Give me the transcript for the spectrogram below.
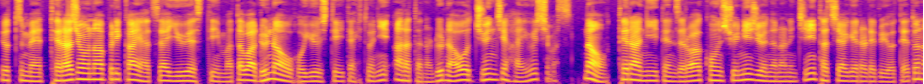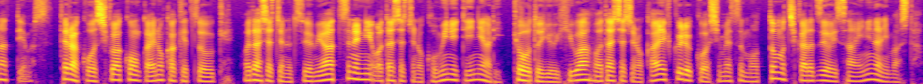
四つ目、テラ上のアプリ開発や UST またはルナを保有していた人に新たなルナを順次配布します。なお、テラ2.0は今週27日に立ち上げられる予定となっています。テラ公式は今回の可決を受け、私たちの強みは常に私私たちのコミュニティにあり、今日という日は私たちの回復力を示す最も力強いサインになりました。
